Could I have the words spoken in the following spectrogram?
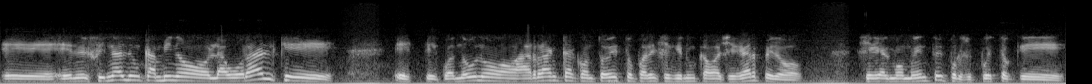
eh, en el final de un camino laboral que este, cuando uno arranca con todo esto parece que nunca va a llegar, pero llega el momento y por supuesto que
